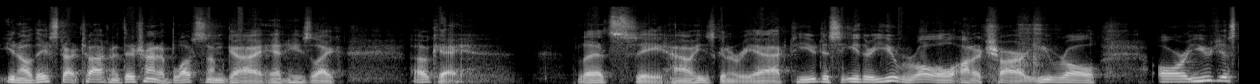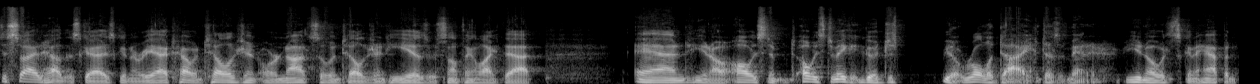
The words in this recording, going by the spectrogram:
You know, they start talking. They're trying to bluff some guy, and he's like, "Okay, Let's see how he's going to react. You just either you roll on a chart, you roll, or you just decide how this guy is going to react, how intelligent or not so intelligent he is, or something like that. And you know, always to always to make it good, just you know, roll a die. It doesn't matter. You know what's going to happen.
